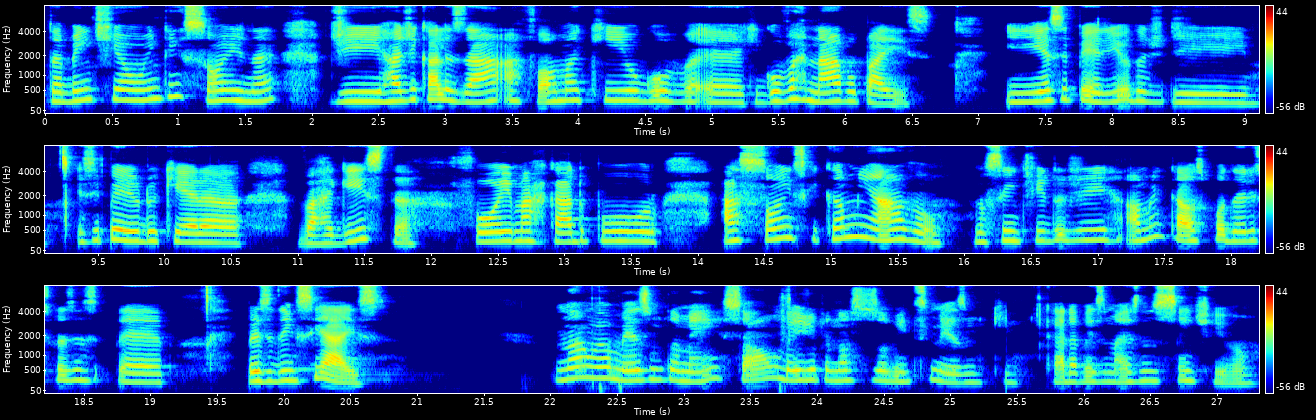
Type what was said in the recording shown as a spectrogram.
também tinham intenções né, de radicalizar a forma que, o, é, que governava o país. E esse período de esse período que era varguista foi marcado por ações que caminhavam no sentido de aumentar os poderes é, presidenciais. Não, eu mesmo também, só um beijo para nossos ouvintes mesmo, que cada vez mais nos incentivam.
